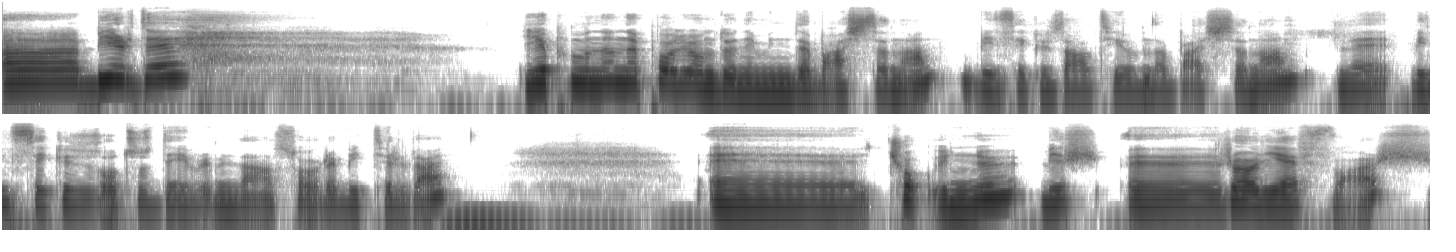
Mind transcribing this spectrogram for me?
E, bir de Yapımına Napolyon döneminde başlanan, 1806 yılında başlanan ve 1830 devriminden sonra bitirilen e, çok ünlü bir e, rölyef var.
